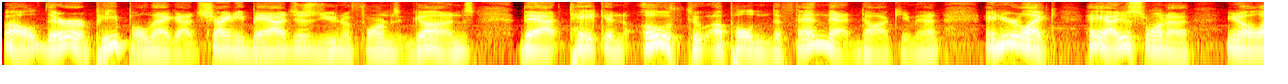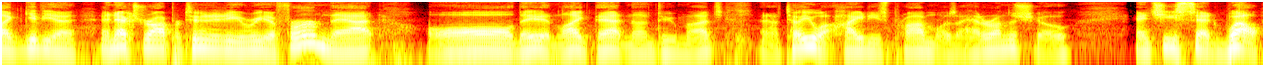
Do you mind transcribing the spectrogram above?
Well, there are people that got shiny badges, uniforms, and guns that take an oath to uphold and defend that document. And you're like, hey, I just want to, you know, like give you an extra opportunity to reaffirm that. Oh, they didn't like that none too much. And I'll tell you what Heidi's problem was. I had her on the show, and she said, well,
